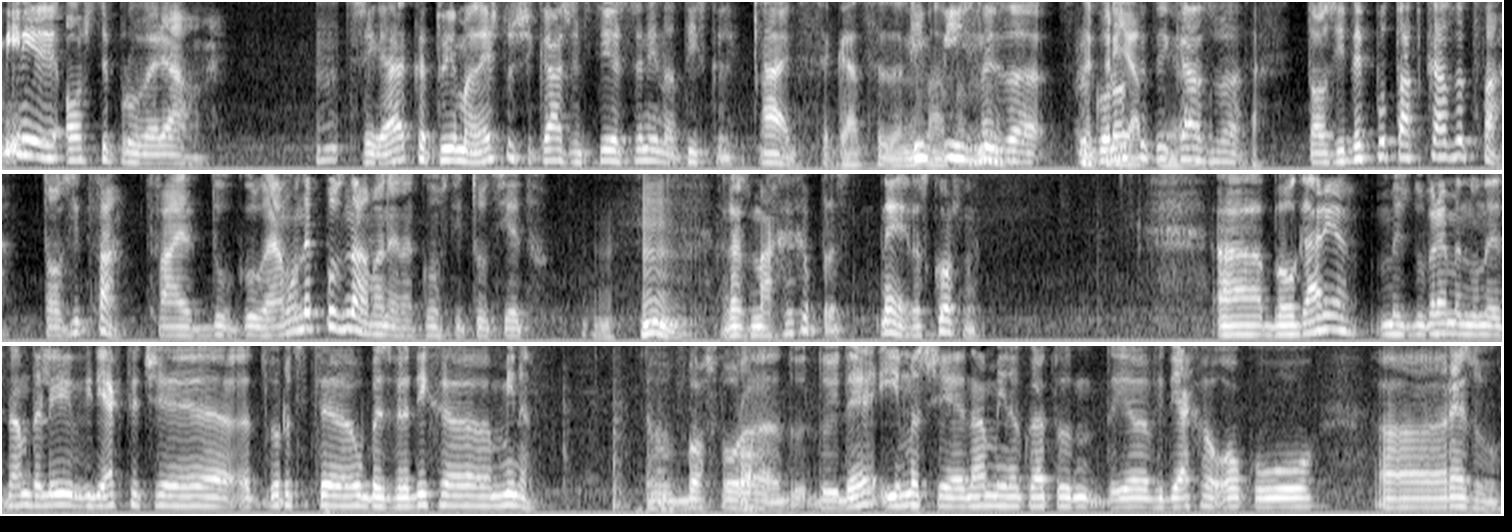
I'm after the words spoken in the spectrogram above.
ми ние още проверяваме. Сега, като има нещо, ще кажем, стига са ни натискали. Айде сега се занимаваме. и излиза прокурорката и казва, този депутат каза това, този това. Това е до голямо непознаване на Конституцията. Размахаха пръст. Не, разкошно. А, България, междувременно, не знам дали видяхте, че турците обезвредиха мина. В Босфора дойде. Имаше една мина, която я видяха около а, Резово.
